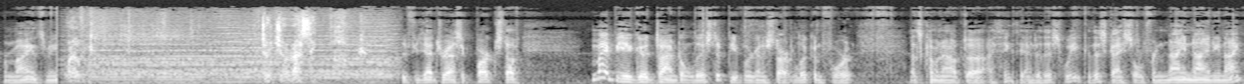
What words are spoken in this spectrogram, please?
Reminds me, Welcome to Jurassic Park. if you got Jurassic Park stuff, might be a good time to list it. People are going to start looking for it. That's coming out, uh, I think, the end of this week. This guy sold for $9.99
